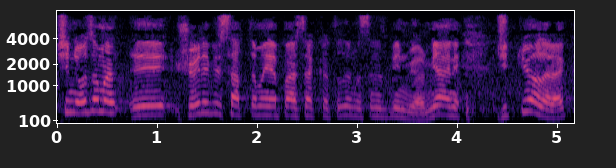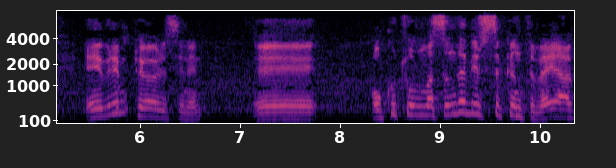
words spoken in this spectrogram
Şimdi o zaman e, şöyle bir saptama yaparsak katılır mısınız bilmiyorum. Yani ciddi olarak evrim teorisinin e, okutulmasında bir sıkıntı veya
